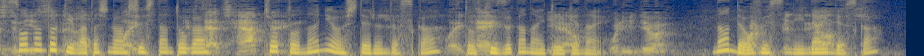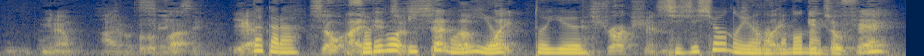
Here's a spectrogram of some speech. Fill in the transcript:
そんな時私のアシスタントがちょっと何をしてるんですか？と気づかないといけない。なんでオフィスにいないんですか？だからそれを言ってもいいよという指示書のようなものなんですね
